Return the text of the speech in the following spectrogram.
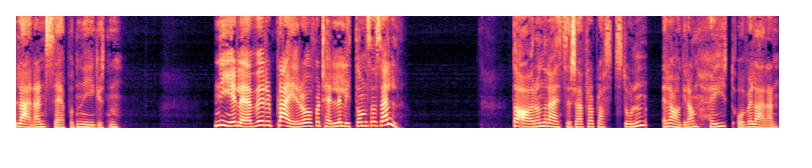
Læreren ser på den nye gutten. Nye elever pleier å fortelle litt om seg selv. Da Aron reiser seg fra plaststolen, rager han høyt over læreren.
